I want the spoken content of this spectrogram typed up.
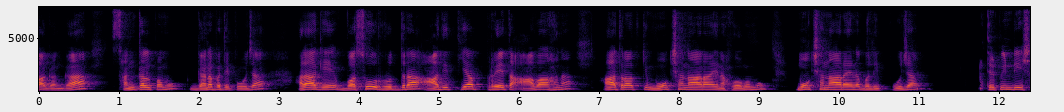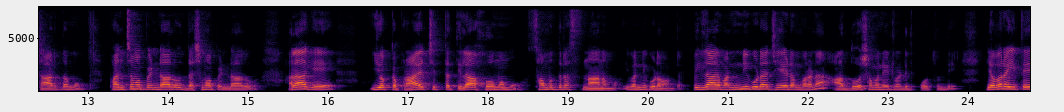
భాగంగా సంకల్పము గణపతి పూజ అలాగే వసు రుద్ర ఆదిత్య ప్రేత ఆవాహన ఆ తర్వాతకి మోక్షనారాయణ హోమము మోక్షనారాయణ బలి పూజ త్రిపిండి శార్దము పంచమ పిండాలు దశమ పిండాలు అలాగే ఈ యొక్క ప్రాయచిత్త తిలా హోమము సముద్ర స్నానము ఇవన్నీ కూడా ఉంటాయి. ఇలా ఇవన్నీ కూడా చేయడం వలన ఆ దోషం అనేటువంటిది పోతుంది. ఎవరైతే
